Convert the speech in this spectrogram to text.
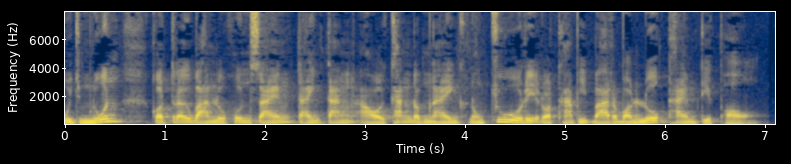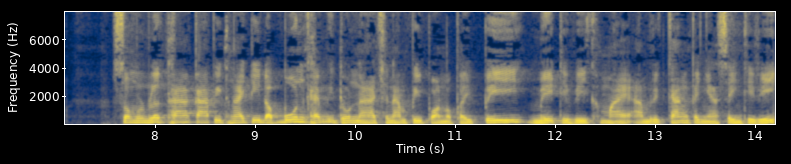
មួយចំនួនក៏ត្រូវបានលោកហ៊ុនសែនតែងតាំងឲ្យកាន់តំណែងក្នុងជួររាជរដ្ឋាភិបាលរបស់លោកថែមទៀតផង។ សូមរំលឹកថាកាលពីថ្ងៃទី14ខែមិថុនាឆ្នាំ2022មេធាវីខ្មែរអាមេរិកាំងកញ្ញាសេងធីរី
